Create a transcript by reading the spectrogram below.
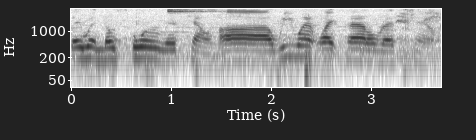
They went no score, red challenge. Uh, we went white paddle, Reds challenge.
